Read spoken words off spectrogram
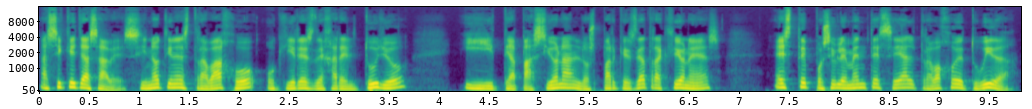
Así que ya sabes, si no tienes trabajo o quieres dejar el tuyo y te apasionan los parques de atracciones, este posiblemente sea el trabajo de tu vida.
